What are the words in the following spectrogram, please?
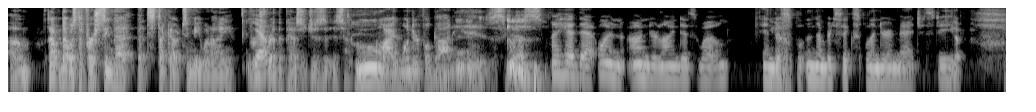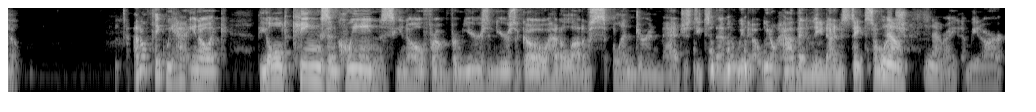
Um, that, was the first thing that that stuck out to me when I first Yep. read the passages: is who my wonderful God is. Yes, I had that one underlined as well. And Yeah. the spl- number six, splendor and majesty. Yep. No. I don't think we had, you know, like the old kings and queens, you know, from from years and years ago, had a lot of splendor and majesty to them. And we know we don't have that in the United States so much. no. right? I mean, our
